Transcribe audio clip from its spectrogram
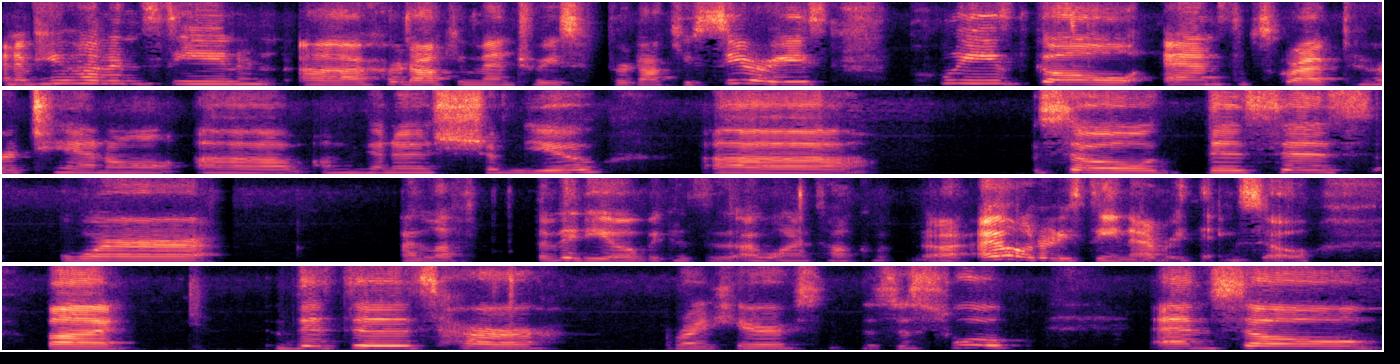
And if you haven't seen uh, her documentaries, her docu series, please go and subscribe to her channel. Um, I'm going to show you. Uh, so this is where I left the video because I want to talk. Uh, I already seen everything. So, but this is her right here. This is Swoop. And so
